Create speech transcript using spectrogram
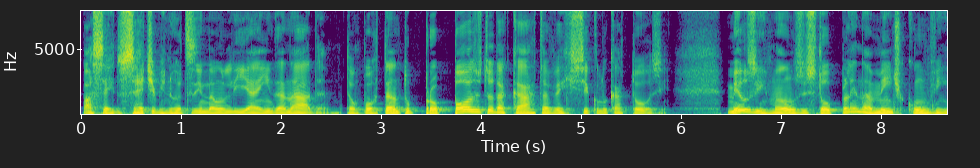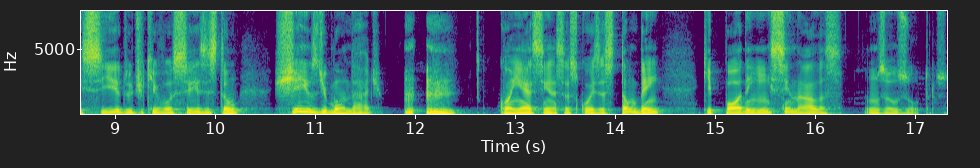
passei dos sete minutos e não li ainda nada. Então, portanto, propósito da carta, versículo 14. Meus irmãos, estou plenamente convencido de que vocês estão cheios de bondade. Conhecem essas coisas tão bem que podem ensiná-las uns aos outros.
